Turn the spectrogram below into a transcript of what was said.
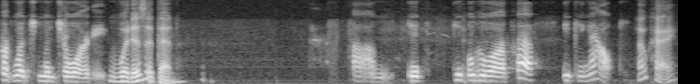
privileged majority. What is it then? Um, it's people who are oppressed speaking out. Okay.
